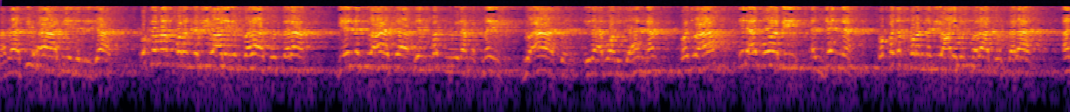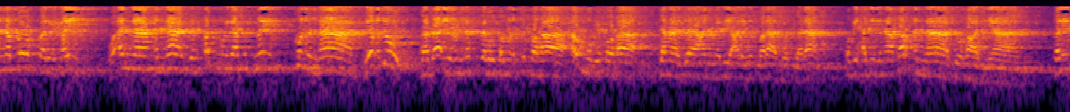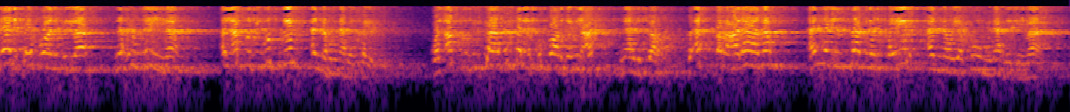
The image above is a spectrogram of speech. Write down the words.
مفاتيحها بيد الرجال. وكما أخبر النبي عليه الصلاة والسلام بأن الدعاة ينقسم إلى قسمين دعاة إلى أبواب جهنم ودعاة إلى أبواب الجنة. وقد أخبر النبي عليه الصلاة والسلام أن الطرق طريقين وأن الناس ينقسموا إلى قسمين كل الناس يغدو فبائع نفسه فمعتقها أو مبقها كما جاء عن النبي عليه الصلاة والسلام. وفي حديث آخر الناس غاليان. فلذلك يا إخواني في الله نحن نهينا الأصل في المسلم أنه من أهل الخير والأصل في الكافر بل الكفار جميعا من أهل الشر. فأكثر علامة أن الإنسان من الخير أنه يكون من أهل الإيمان.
